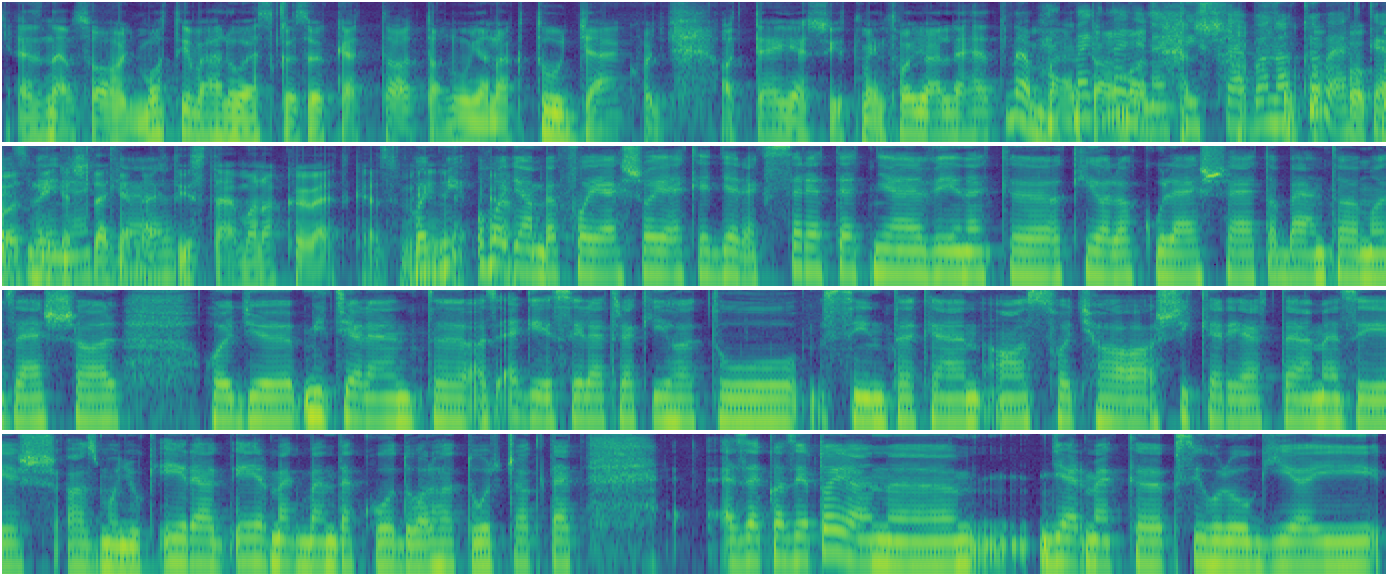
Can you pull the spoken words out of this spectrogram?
ez nem szól, hogy motiváló eszközöket tanuljanak, tudják, hogy a teljesítményt hogyan lehet nem hát bántalmazással a fokozni, és legyenek tisztában a következményekkel. Hogy mi, hogyan befolyásolják egy gyerek szeretetnyelvének kialakulását a bántalmazással, hogy mit jelent az egész életre kiható alapító szinteken az, hogyha sikerértelmezés az mondjuk érmekben dekódolható csak, tehát ezek azért olyan gyermekpszichológiai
